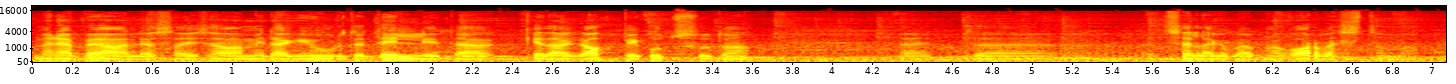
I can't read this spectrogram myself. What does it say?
mere peal ja sa ei saa midagi juurde tellida, kedagi appi kutsuda. et, et sellega peab nagu arvestama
